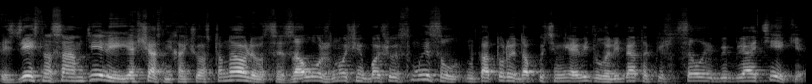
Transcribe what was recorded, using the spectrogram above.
Здесь на самом деле, я сейчас не хочу останавливаться, заложен очень большой смысл, на который, допустим, я видел, ребята пишут целые библиотеки.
